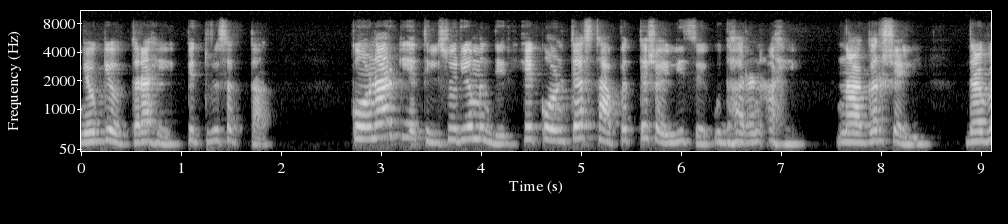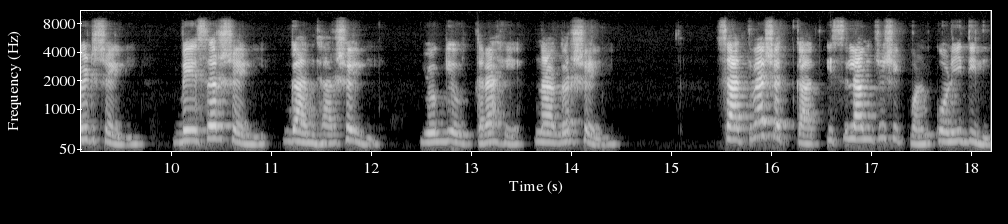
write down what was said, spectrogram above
योग्य उत्तर आहे पितृसत्ताक. कोणार्क येथील सूर्यमंदिर हे कोणत्या स्थापत्य शैलीचे उदाहरण आहे? नागर शैली द्रविड शैली बेसर शैली गांधार शैली. योग्य उत्तर आहे नागर शैली. सातव्या शतकात इस्लामची शिकवण कोणी दिली?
